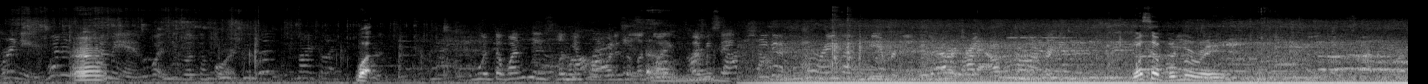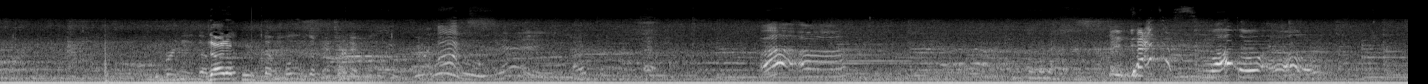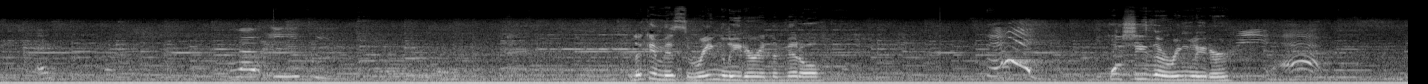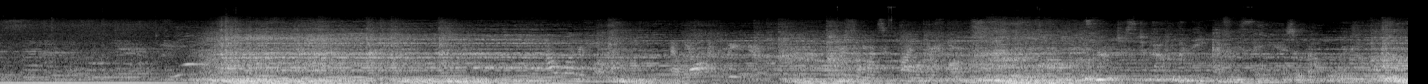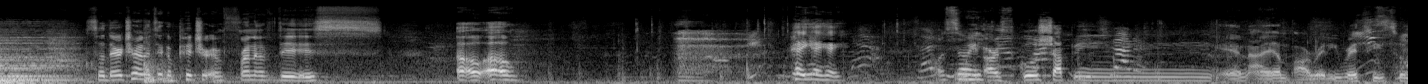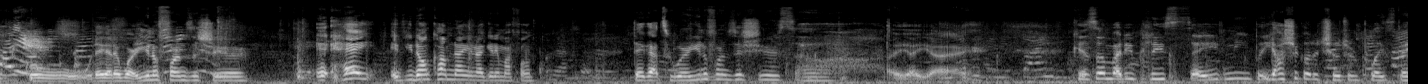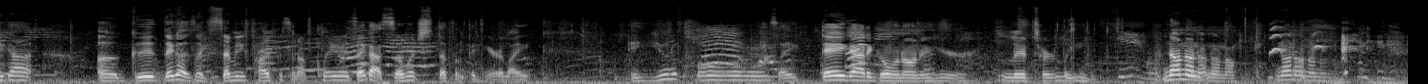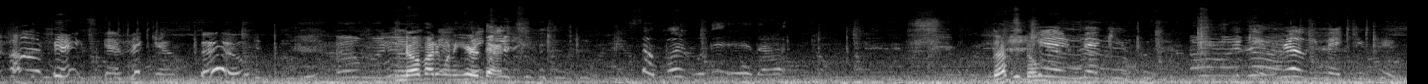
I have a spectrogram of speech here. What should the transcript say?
Brittany, what did uh, come in? What he's looking for? What? With the one he's looking for, what does it look like? Let me see. She get a boomerang like me and Brittany. Come on, Brittany. What's a boomerang? The, Not a the, the move, the picture that. Uh-uh. That's a swallow. Look at Miss Ringleader in the middle. I think she's a ringleader. three X. How wonderful that we all can be here for someone's final performance. It's not just about winning. Everything is about winning. So they're trying to take a picture in front of this. Uh oh, uh oh. Hey, hey, hey. We are school shopping and I am already ready to go. They gotta wear uniforms this year. Eh, hey, if you don't calm down, you're not getting my phone. They got to wear uniforms this year, so. Ay, ay, ay. Can somebody please save me? But y'all should go to Children's Place. They got a good, they got like 75% off clearance. They got so much stuff up in here, like in uniforms. Like, they got it going on in here, literally. No, no, no, no, no. No, no, no, no, no. Oh, thanks. Gonna make you poo. Nobody want to hear that. So good when they hear that. That's dumb. can make you poop. It can really make you poop.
